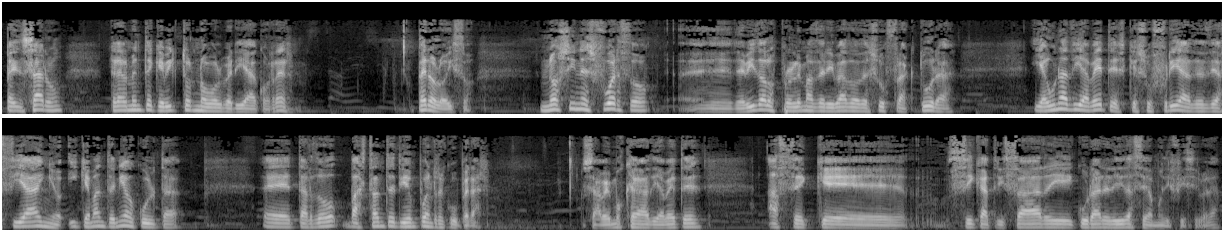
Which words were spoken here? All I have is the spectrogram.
pensaron realmente que Víctor no volvería a correr, pero lo hizo. No sin esfuerzo, eh, debido a los problemas derivados de sus fracturas y a una diabetes que sufría desde hacía años y que mantenía oculta, eh, tardó bastante tiempo en recuperar. Sabemos que la diabetes hace que cicatrizar y curar heridas sea muy difícil, ¿verdad?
